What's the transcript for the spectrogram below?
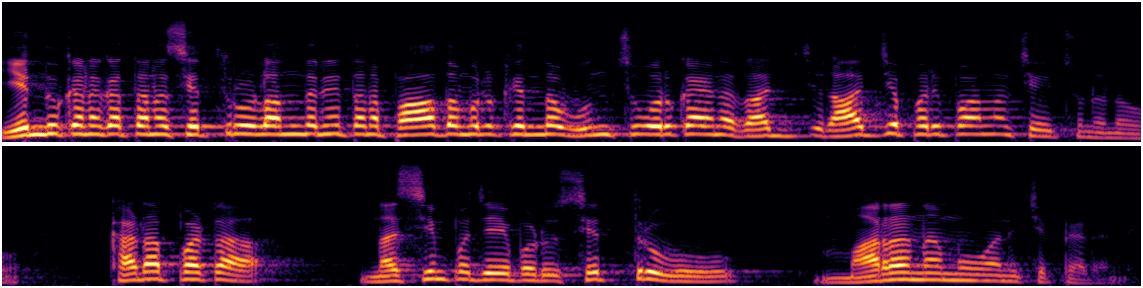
ఎందుకనగా తన శత్రువులందరినీ తన పాదముల కింద ఉంచు వరకు ఆయన రాజ్య రాజ్య పరిపాలన చేయుచుండును. కడపట నశింపజేయబడు శత్రువు మరణము అని చెప్పాడండి.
